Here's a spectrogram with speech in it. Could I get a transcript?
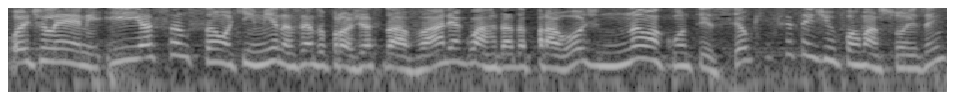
Oi, Dilene. E a sanção aqui em Minas, né, do projeto da Vale, aguardada para hoje, não aconteceu. O que, que você tem de informações, hein?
